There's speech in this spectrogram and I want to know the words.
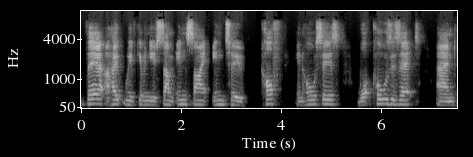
there, I hope we've given you some insight into cough in horses, what causes it, and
